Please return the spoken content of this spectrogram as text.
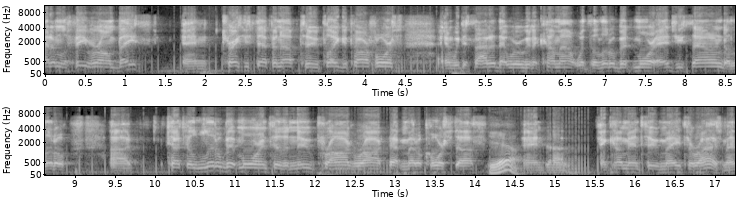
Adam Lefevre on bass and Tracy stepping up to play guitar for us, and we decided that we were going to come out with a little bit more edgy sound, a little uh, touch a little bit more into the new prog rock, that metalcore stuff. Yeah, and uh, and come into Made to Rise, man.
